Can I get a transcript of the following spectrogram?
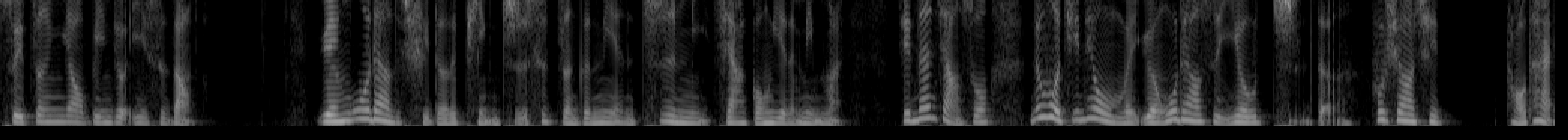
所以曾耀斌就意识到，原物料的取得的品质是整个碾制米加工业的命脉。简单讲说，如果今天我们原物料是优质的，不需要去淘汰，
